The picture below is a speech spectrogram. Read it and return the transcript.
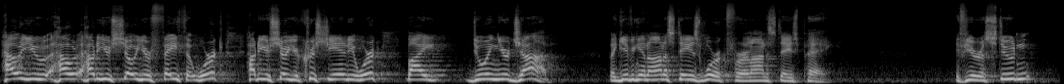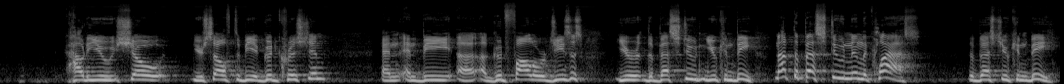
How do, you, how, how do you show your faith at work? How do you show your Christianity at work? By doing your job, by giving an honest day's work for an honest day's pay. If you're a student, how do you show yourself to be a good Christian and, and be a, a good follower of Jesus? You're the best student you can be. Not the best student in the class, the best you can be.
